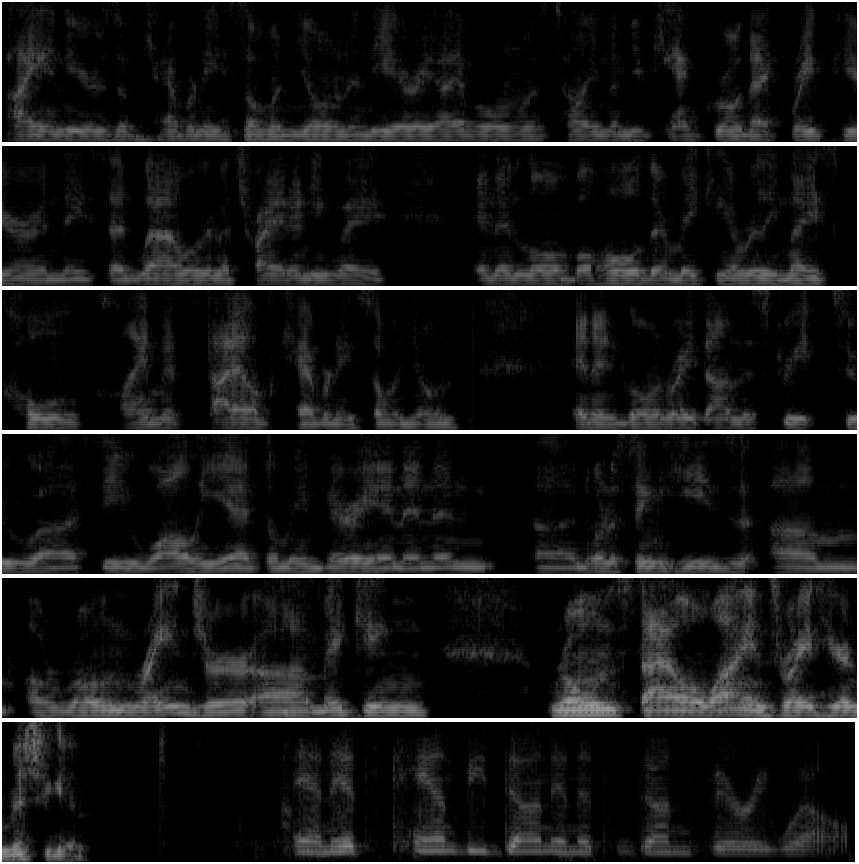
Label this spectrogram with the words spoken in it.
pioneers of Cabernet Sauvignon in the area. Everyone was telling them you can't grow that grape here, and they said, "Well, we're going to try it anyway." And then lo and behold, they're making a really nice cold climate style of Cabernet Sauvignon. And then going right down the street to uh, see Wally at Domaine Berrien, and then uh, noticing he's um, a Rhone Ranger uh, making Rhone style wines right here in Michigan. And it can be done, and it's done very well.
